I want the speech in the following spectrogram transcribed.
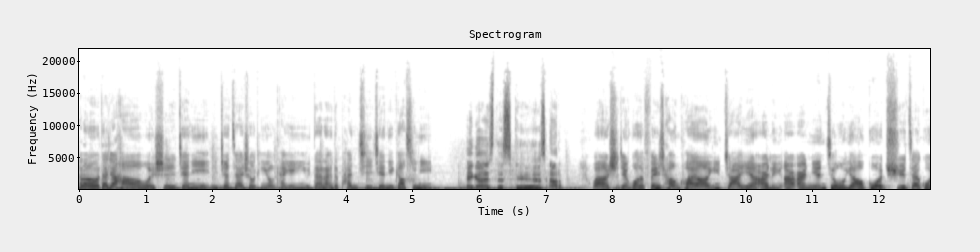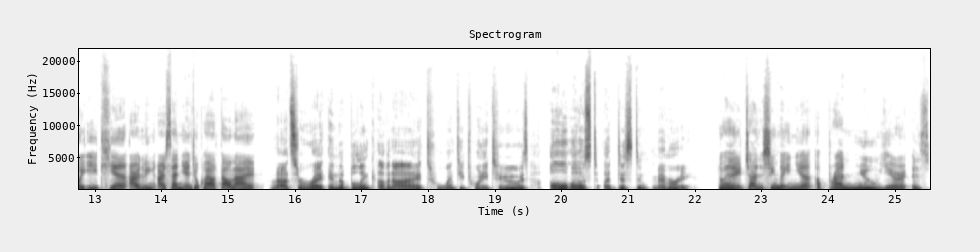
Hello，大家好，我是 Jenny，你正在收听由开言英语带来的潘吉 Jenny 告诉你。 Hey guys, this is Adam. 哇，时间过得非常快啊！一眨眼，二零二二年就要过去，再过一天，二零二三年就快要到来。 That's right. In the blink of an eye, 2022 is almost a distant memory. 对，崭新的一年，A brand new year is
